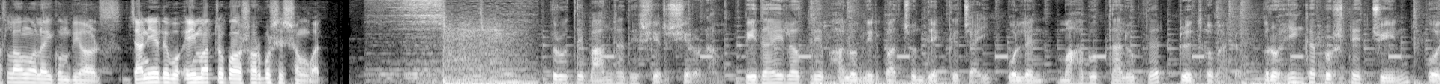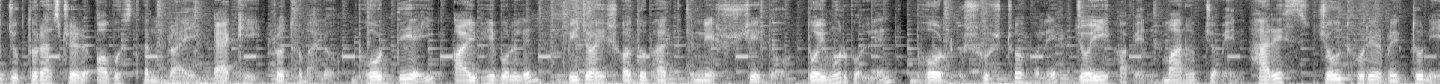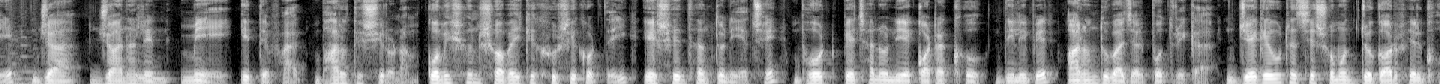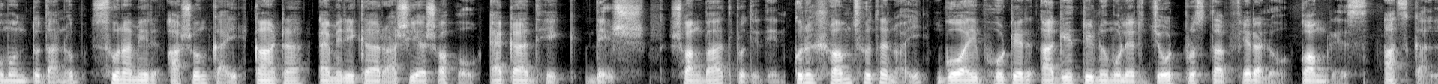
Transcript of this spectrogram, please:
আসসালামু আলাইকুম ভিউয়ার্স। জানিয়ে দেব এইমাত্র পাওয়া সর্বশেষ সংবাদ। শুরুতে বাংলাদেশের শিরোনাম। বিদায় লগ্নে ভালো নির্বাচন দেখতে চাই, বললেন মাহবুব তালুকদার প্রথম আলো। রোহিঙ্গা প্রশ্নে চীন ও যুক্তরাষ্ট্রের অবস্থান প্রায় একই, প্রথম আলো। ভোট দিয়েই আইভি বললেন, বিজয় শতভাগ নিশ্চিত। তৈমুর বললেন, ভোট সুষ্ঠু হলে জয়ী হবেন, মানব জমিন। হারিস চৌধুরীর মৃত্যু নিয়ে যা জানালেন মেয়ে ইত্তেফাক, ভারতের শিরোনাম। কমিশন সবাইকে খুশি করতেই এ সিদ্ধান্ত নিয়েছে ভোট পেছানো নিয়ে কটাক্ষ দিলীপের আনন্দবাজার পত্রিকা। জেগে উঠেছে সমুদ্র গর্ভের ঘুমন্ত দানব, সুনামির আশঙ্কায় কাঁটা আমেরিকা, রাশিয়া সহ একাধিক দেশ। সংবাদ প্রতিদিন। কোনো সমঝোতা নয়, গোয়ায় ভোটের আগে তৃণমূলের জোট প্রস্তাব ফেরালো কংগ্রেস আজকাল।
